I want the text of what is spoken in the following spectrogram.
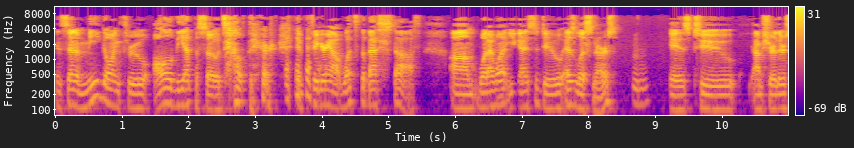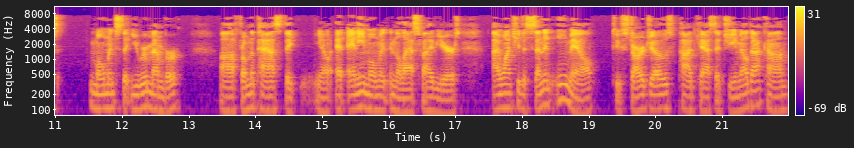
instead of me going through all of the episodes out there and figuring out what's the best stuff, um, what I want you guys to do as listeners Mhm. is to, I'm sure there's moments that you remember, uh, from the past that, you know, at any moment in the last five years. I want you to send an email to starjoespodcast at gmail.com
